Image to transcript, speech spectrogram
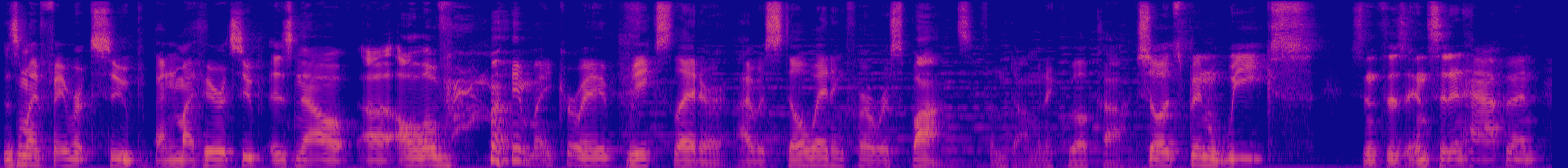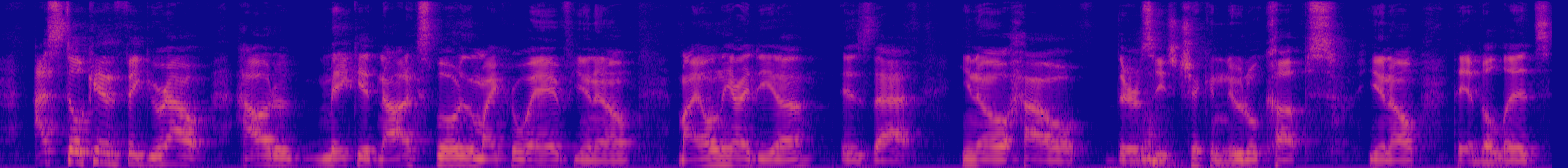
this is my favorite soup, and my favorite soup is now uh, all over my microwave. Weeks later, I was still waiting for a response from Dominic Wilcox. So it's been weeks since this incident happened. I still can't figure out how to make it not explode in the microwave, you know. My only idea is that, you know, how there's these chicken noodle cups, you know, they have the lids,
